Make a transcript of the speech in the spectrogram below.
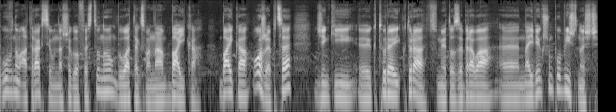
Główną atrakcją naszego festunu była tak zwana bajka. Bajka o rzepce, dzięki y, której, która w sumie to zebrała e, największą publiczność.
